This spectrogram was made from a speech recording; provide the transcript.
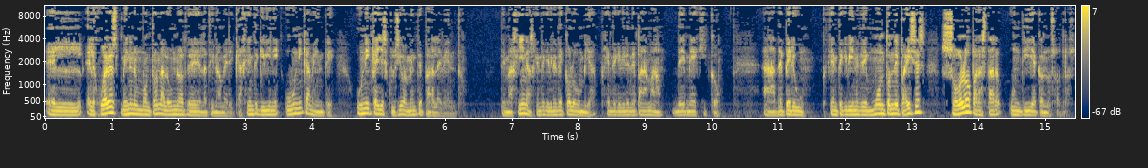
El, el, jueves vienen un montón de alumnos de Latinoamérica, gente que viene únicamente, única y exclusivamente para el evento. ¿Te imaginas? Gente que viene de Colombia, gente que viene de Panamá, de México, uh, de Perú, gente que viene de un montón de países solo para estar un día con nosotros.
